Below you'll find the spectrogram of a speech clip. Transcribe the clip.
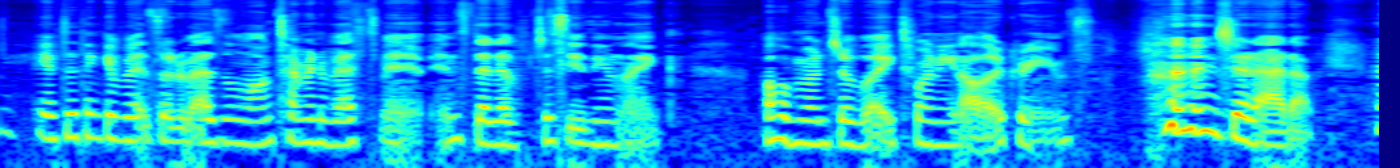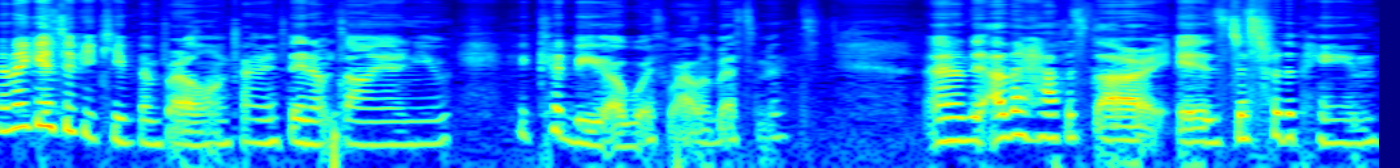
you have to think of it sort of as a long-term investment instead of just using like a whole bunch of like $20 creams. should add up. And I guess if you keep them for a long time, if they don't die on you, it could be a worthwhile investment. And the other half a star is just for the pain.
